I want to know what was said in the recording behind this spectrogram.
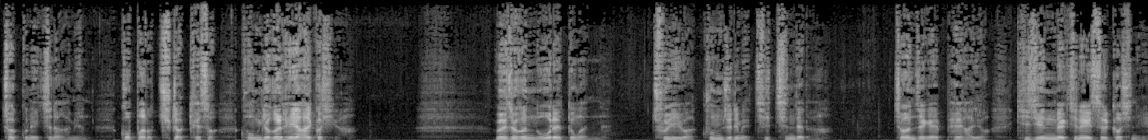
적군이 지나가면 곧바로 추격해서 공격을 해야 할 것이야. 외적은 오랫동안 추위와 굶주림에 지친 데다 전쟁에 패하여 기진맥진해 있을 것이니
